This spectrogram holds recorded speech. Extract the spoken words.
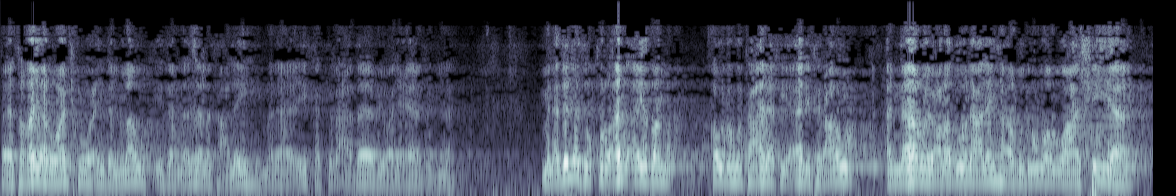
فيتغير وجهه عند الموت إذا نزلت عليه ملائكة العذاب والعياذ بالله. من أدلة القرآن أيضا قوله تعالى في آل فرعون النار يعرضون عليها غدوا وعشيا.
